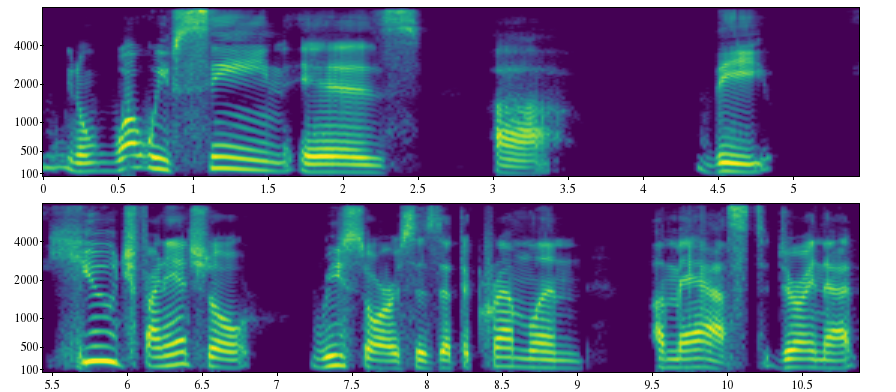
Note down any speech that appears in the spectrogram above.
you know what we've seen is uh, the huge financial resources that the Kremlin amassed during that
